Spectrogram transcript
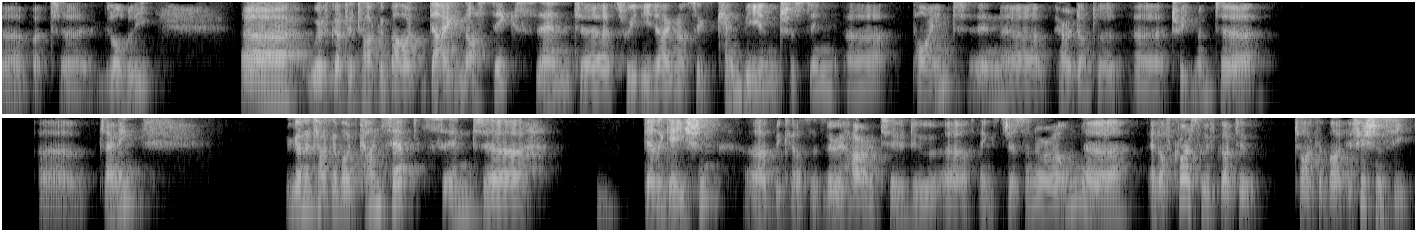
uh, but uh, globally. Uh, we've got to talk about diagnostics, and 3D diagnostics can be an interesting point in periodontal treatment planning. We're going to talk about concepts and uh, delegation uh, because it's very hard to do uh, things just on our own. Uh, and of course, we've got to talk about efficiency.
